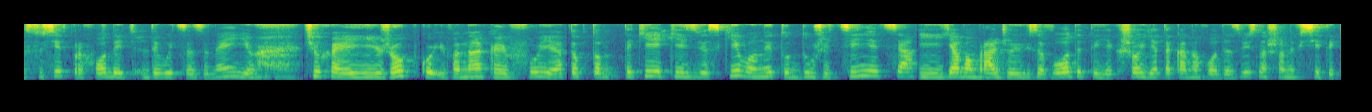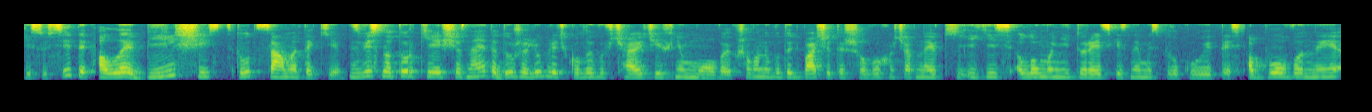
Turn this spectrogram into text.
сусід приходить, дивиться за нею, чухає її жопку, і вона кайфує. Тобто такі якісь зв'язки вони тут дуже ціняться, і я вам раджу їх заводити, якщо є така нагода. Звісно, що не всі такі сусіди, але більшість тут саме такі. Звісно, турки ще знаєте дуже люблять, коли вивчають їхню мову. Якщо вони будуть бачити, що ви, хоча б на якійсь ломаній турецькій з ними спілкуєтесь, або вони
